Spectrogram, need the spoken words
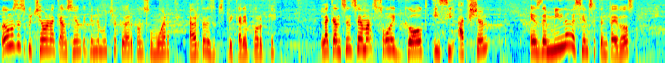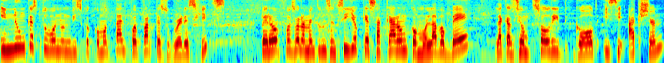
Vamos a escuchar una canción que tiene mucho que ver con su muerte. Ahorita les explicaré por qué. La canción se llama Solid Gold Easy Action. Es de 1972 y nunca estuvo en un disco como tal. Fue parte de su Greatest Hits pero fue solamente un sencillo que sacaron como lado B la canción Solid Gold Easy Action.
